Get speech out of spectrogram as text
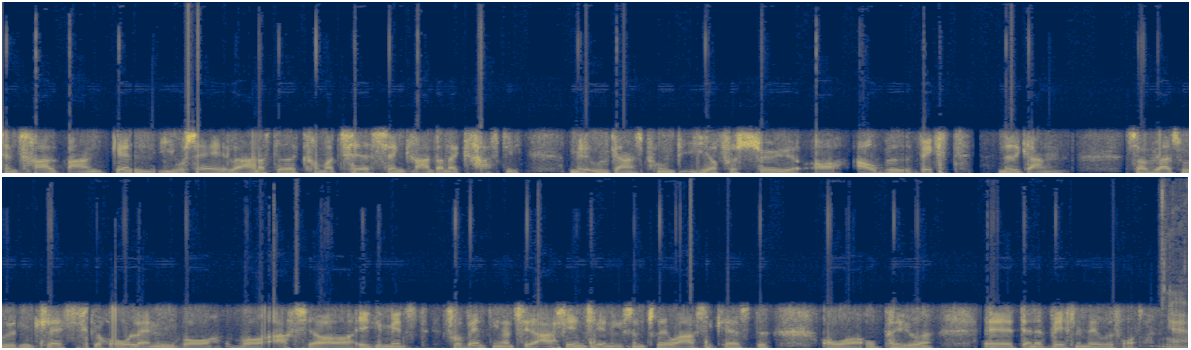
centralbanken i USA eller andre steder kommer til at sænke renterne kraftigt med udgangspunkt i at forsøge at afbøde vækstnedgangen så er vi altså ude i den klassiske hårde landing, hvor, hvor aktier og ikke mindst forventninger til aktieindtjening, som driver aktiekastet over, over perioder, øh, den er væsentligt mere udfordret. Ja,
